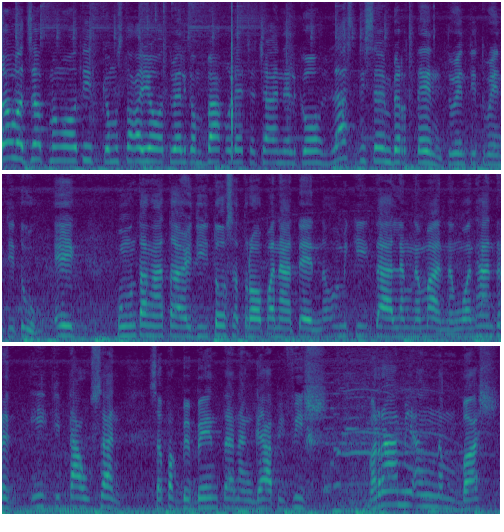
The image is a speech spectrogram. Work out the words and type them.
So what's up mga otit? Kamusta kayo at welcome back ulit sa channel ko. Last December 10, 2022, eh pumunta nga tayo dito sa tropa natin na umikita lang naman ng 180,000 sa pagbebenta ng gapi fish. Marami ang nambash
